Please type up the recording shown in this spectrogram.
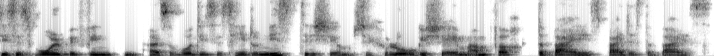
dieses Wohlbefinden, also wo dieses hedonistische und psychologische eben einfach dabei ist, beides dabei ist.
